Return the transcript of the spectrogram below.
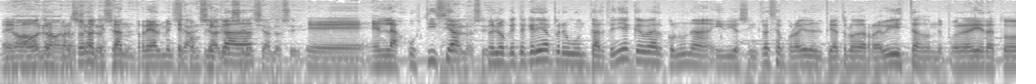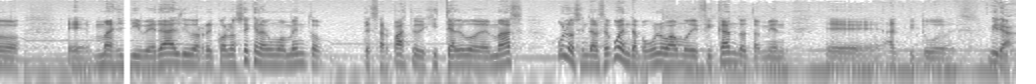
eh, No, a otras no, no, personas que están realmente ya- ya lo sé, complicadas ya lo sé. eh, en la justicia. Ya lo sé. Pero lo que te quería preguntar, ¿tenía que ver con una idiosincrasia por ahí del teatro de revistas, donde por ahí era todo eh, más liberal? Digo, ¿reconoces que en algún momento te zarpaste o dijiste algo de más? Uno sin darse cuenta, porque uno va modificando también eh, actitudes. Mira.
